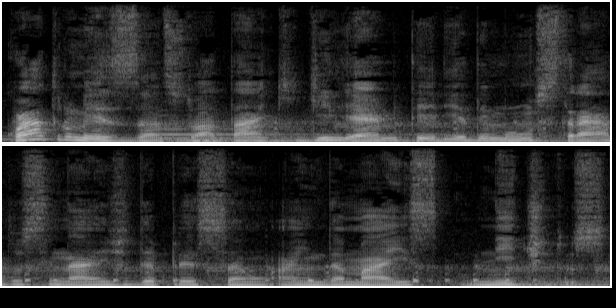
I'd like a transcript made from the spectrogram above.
quatro meses antes do ataque, Guilherme teria demonstrado sinais de depressão ainda mais nítidos,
